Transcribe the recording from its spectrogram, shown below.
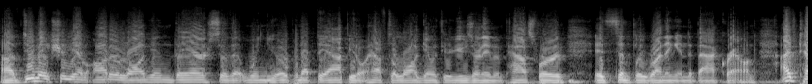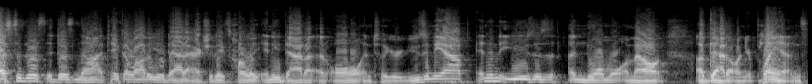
Uh, do make sure you have auto login there so that when you open up the app, you don't have to log in with your username and password. It's simply running in the background. I've tested this. It does not take a lot of your data. Actually takes hardly any data at all until you're using the app. And then it uses a normal amount of data on your plans.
